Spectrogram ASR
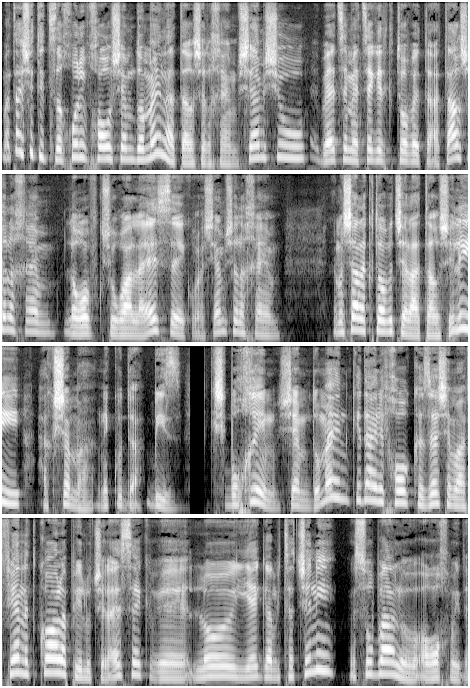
מתי שתצטרכו לבחור שם דומיין לאתר שלכם, שם שהוא בעצם מייצג את כתובת האתר שלכם, לרוב קשורה לעסק או לשם שלכם. למשל, הכתובת של האתר שלי היא הגשמה, נקודה, ביז. כשבוחרים שם דומיין, כדאי לבחור כזה שמאפיין את כל הפעילות של העסק, ולא יהיה גם מצד שני מסורבל או ארוך מדי.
